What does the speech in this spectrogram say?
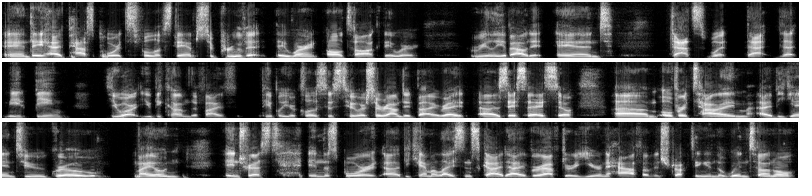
And they had passports full of stamps to prove it. They weren't all talk, they were really about it. And that's what that, that me, being, you are, you become the five people you're closest to or surrounded by, right? Uh, as they say. So um, over time, I began to grow my own interest in the sport. I became a licensed skydiver after a year and a half of instructing in the wind tunnel.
